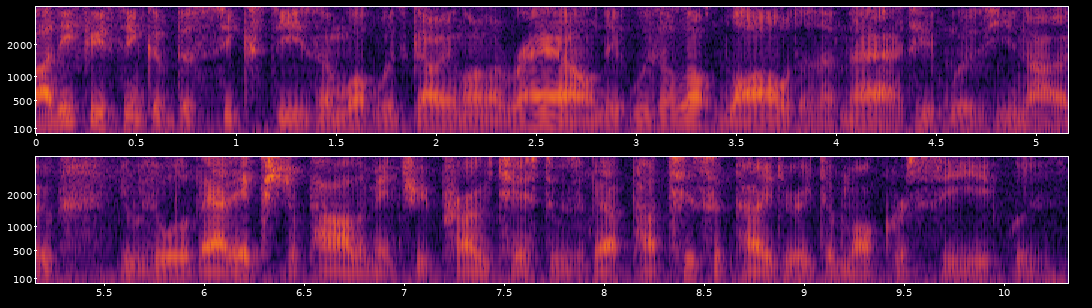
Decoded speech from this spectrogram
but if you think of the 60s and what was going on around, it was a lot wilder than that. It was, you know, it was all about extra parliamentary protest, it was about participatory democracy, it was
